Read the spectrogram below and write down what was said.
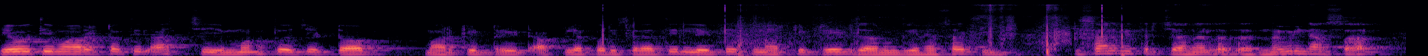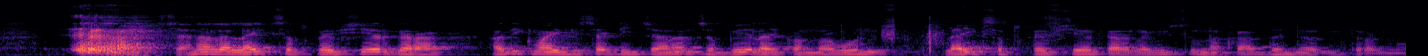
हे होते महाराष्ट्रातील आजचे महत्त्वाचे टॉप मार्केट रेट आपल्या परिसरातील लेटेस्ट मार्केट रेट जाणून घेण्यासाठी किसान मित्र चॅनलला जर नवीन असाल चॅनलला लाईक सबस्क्राईब शेअर करा. अधिक माहितीसाठी चॅनलचं बेल ऐकून दाबून लाईक सबस्क्राईब शेअर करायला विसरू नका. धन्यवाद मित्रांनो.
